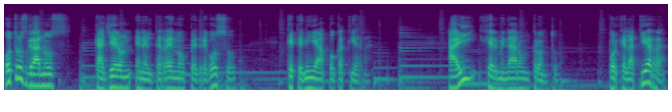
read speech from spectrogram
Otros granos cayeron en el terreno pedregoso que tenía poca tierra. Ahí germinaron pronto, porque la tierra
